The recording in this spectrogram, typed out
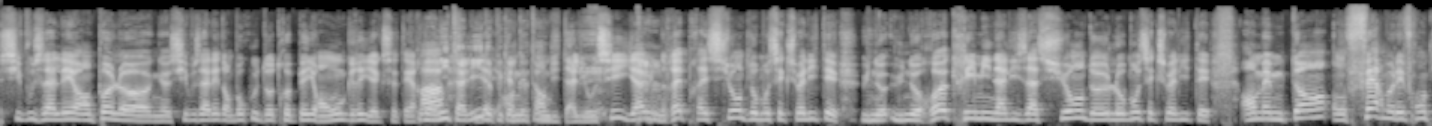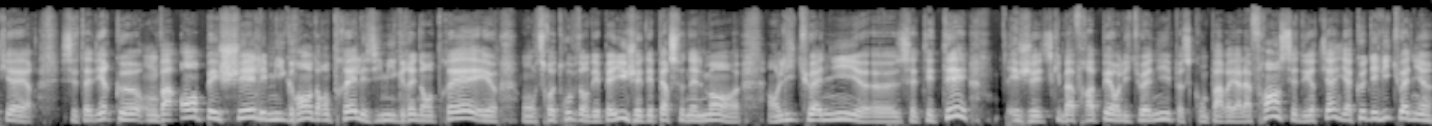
si vous allez en Pologne, si vous allez dans beaucoup d'autres pays, en Hongrie, etc. en Italie, depuis quelques temps. En Italie aussi, il y a une répression de l'homosexualité, une, une recriminalisation de l'homosexualité. En même temps, on ferme les frontières. C'est-à-dire qu'on va empêcher les migrants d'entrer, les immigrés d'entrer, et euh, on se retrouve dans des pays. J'étais personnellement euh, en Lituanie euh, cet été, et ce qui m'a frappé en Lituanie, parce qu'on paraît à la France, c'est de dire tiens, il n'y a que des Lituaniens.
